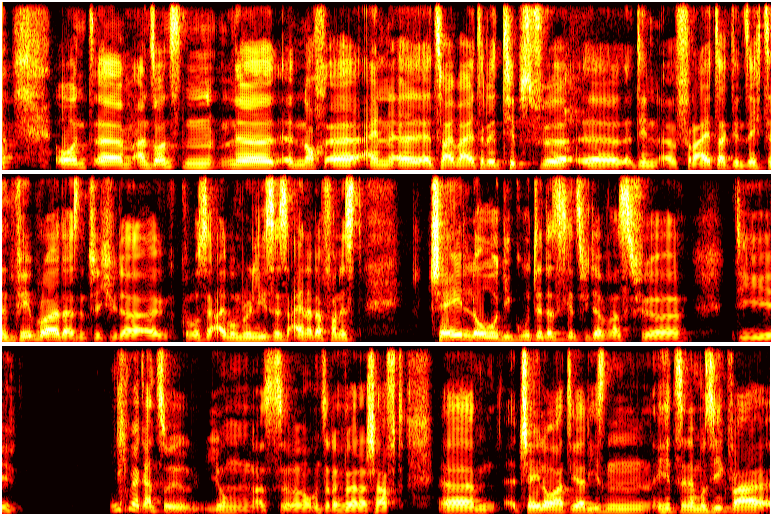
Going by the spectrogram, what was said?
und ähm, ansonsten äh, noch äh, ein, äh, zwei weitere Tipps für äh, den Freitag, den 16. Februar, da ist natürlich wieder große Album-Releases, einer davon ist J-Lo, die gute, das ist jetzt wieder was für die nicht mehr ganz so jung aus äh, unserer Hörerschaft. Ähm, J-Lo hat ja riesen Hits in der Musik, war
